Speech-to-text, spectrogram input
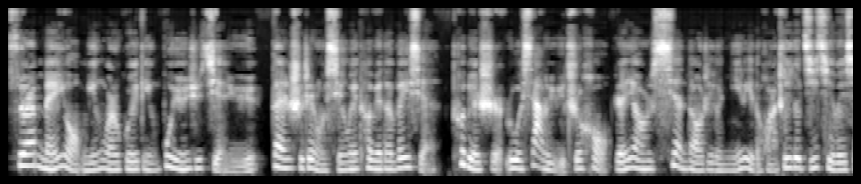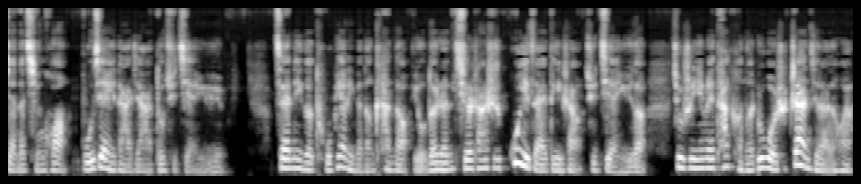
虽然没有明文规定不允许捡鱼，但是这种行为特别的危险，特别是如果下了雨之后，人要是陷到这个泥里的话，是一个极其危险的情况，不建议大家都去捡鱼。在那个图片里面能看到，有的人其实他是跪在地上去捡鱼的，就是因为他可能如果是站起来的话，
